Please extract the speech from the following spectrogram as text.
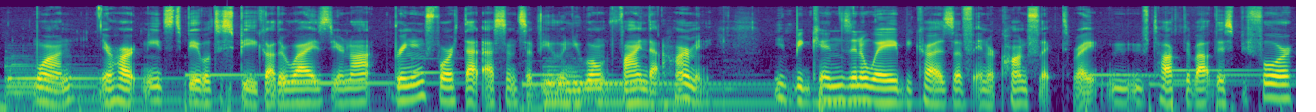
one, your heart needs to be able to speak, otherwise, you're not bringing forth that essence of you and you won't find that harmony. It begins in a way because of inner conflict, right? We've talked about this before.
